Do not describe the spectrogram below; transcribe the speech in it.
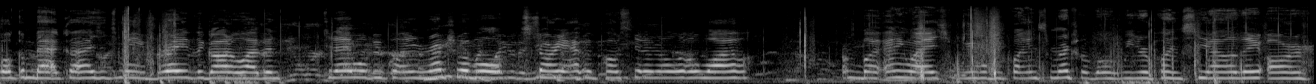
Welcome back, guys. It's me, Bray the God 11. Today we'll be playing Retro Bowl. Sorry I haven't posted in a little while. Um, but anyways, we will be playing some Retro Bowl. We are playing Seattle. They are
